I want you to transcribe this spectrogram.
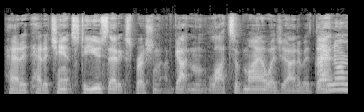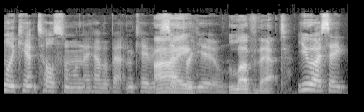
had a, had a chance to use that expression i've gotten lots of mileage out of it that I normally can't tell someone they have a bat in a cave except I for you. love that You, I say,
